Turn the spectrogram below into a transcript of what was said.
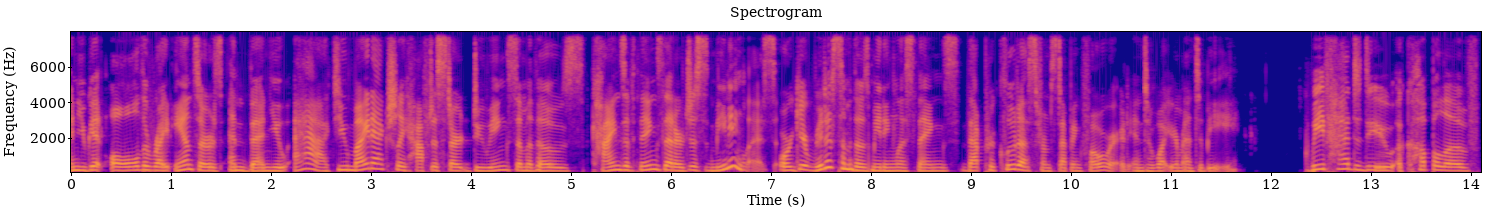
and you get all the right answers and then you act. You might actually have to start doing some of those kinds of things that are just meaningless or get rid of some of those meaningless things that preclude us from stepping forward into what you're meant to be we've had to do a couple of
